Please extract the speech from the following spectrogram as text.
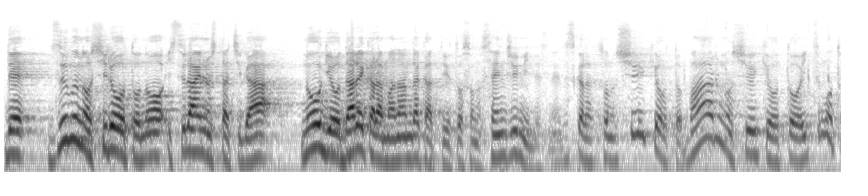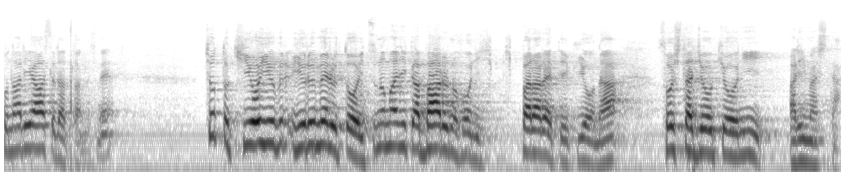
でズブの素人のイスラエルの人たちが農業を誰から学んだかっていうとその先住民ですね。ですからその宗教とバールの宗教といつも隣り合わせだったんですね。ちょっと気を緩めるといつの間にかバールの方に引っ張られていくようなそうした状況にありました。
